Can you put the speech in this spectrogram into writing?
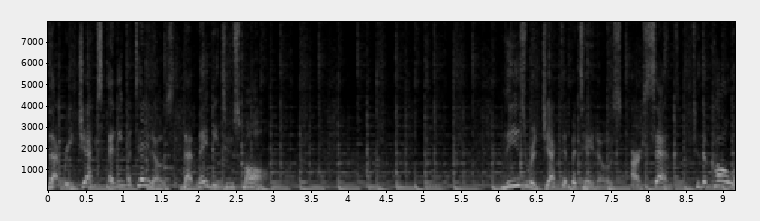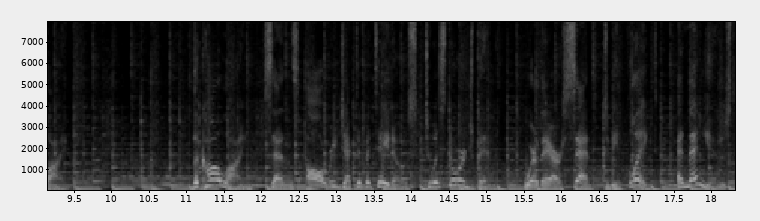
that rejects any potatoes that may be too small. These rejected potatoes are sent to the cull line. The cull line sends all rejected potatoes to a storage bin where they are sent to be flaked and then used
